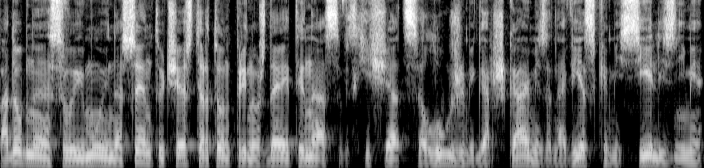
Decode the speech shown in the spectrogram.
Подобно своему иносенту, Честертон принуждает и нас восхищаться лужами, горшками, занавесками, селезнями.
